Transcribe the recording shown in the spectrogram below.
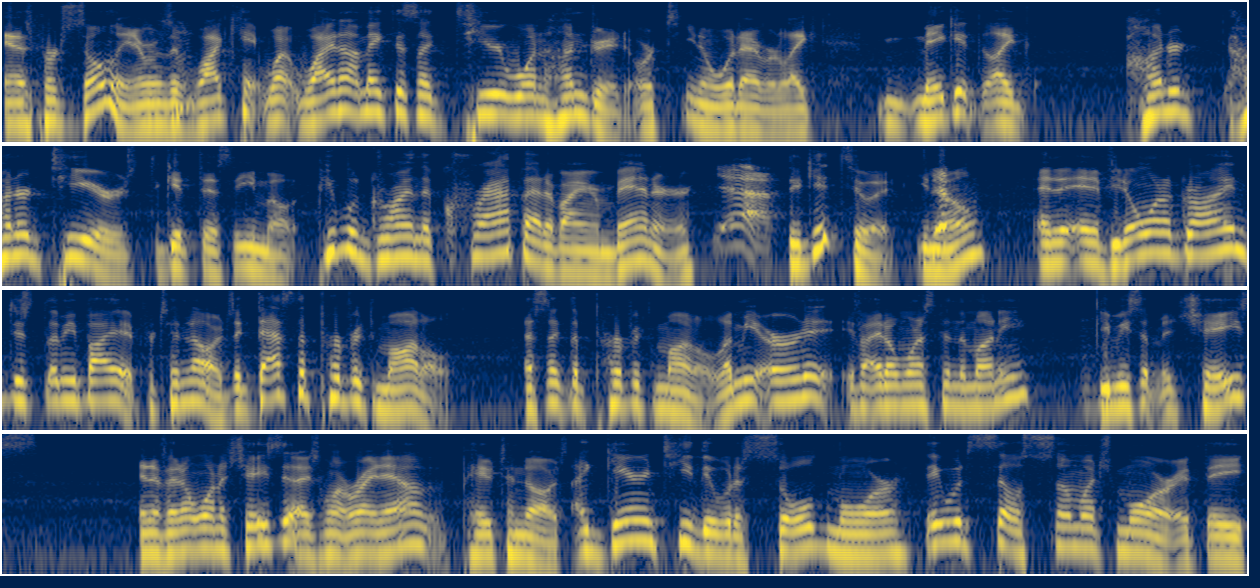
And it's purchase only. And everyone's mm-hmm. like, why can't why, why not make this like tier 100 or you know whatever? Like make it like 100, 100 tiers to get this emote. People would grind the crap out of Iron Banner. Yeah. To get to it, you yep. know. And, and if you don't want to grind, just let me buy it for ten dollars. Like that's the perfect model. That's like the perfect model. Let me earn it if I don't want to spend the money. Give me something to chase. And if I don't want to chase it, I just want it right now, pay ten dollars. I guarantee they would have sold more. They would sell so much more if they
